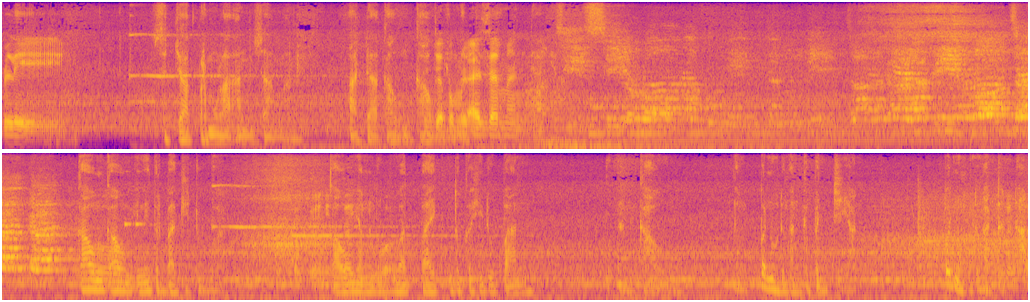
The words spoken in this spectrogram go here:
play. Sejak permulaan zaman, ada kaum-kaum Sejak permulaan zaman. Kaum-kaum ini terbagi dua. Kaum yang berbuat baik untuk kehidupan dan kaum yang penuh dengan kebencian penuh dengan dendam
